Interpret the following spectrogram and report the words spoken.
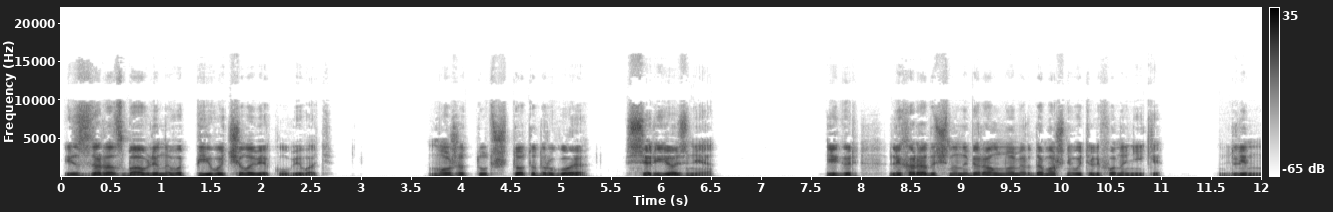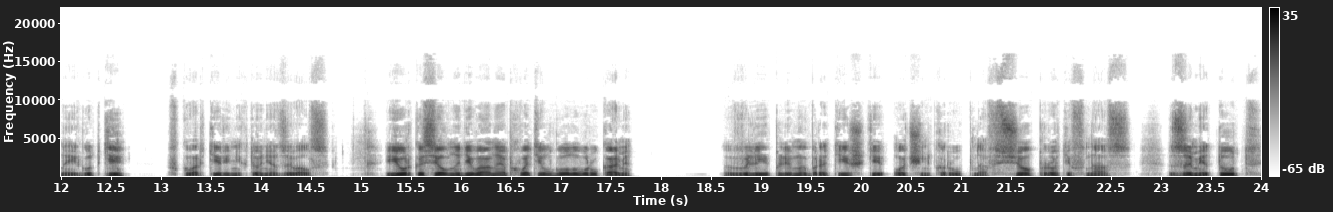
из-за разбавленного пива человека убивать. Может, тут что-то другое, серьезнее? Игорь лихорадочно набирал номер домашнего телефона Ники. Длинные гудки, в квартире никто не отзывался. Юрка сел на диван и обхватил голову руками. Влипли мы, братишки, очень крупно. Все против нас. Заметут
